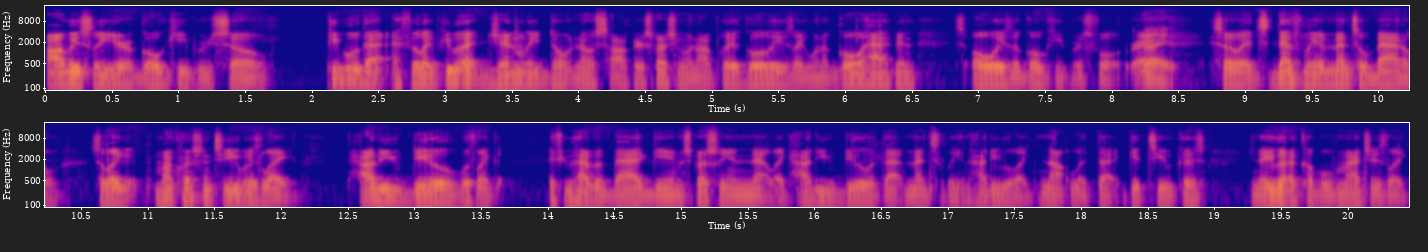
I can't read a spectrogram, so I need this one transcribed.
obviously you're a goalkeeper, so people that I feel like people that generally don't know soccer, especially when I play goalie, is like when a goal happened, it's always the goalkeeper's fault, right? Right. So it's definitely a mental battle. So like my question to you is like, how do you deal with like if you have a bad game, especially in net, like how do you deal with that mentally, and how do you like not let that get to you? Because you know you got a couple of matches like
